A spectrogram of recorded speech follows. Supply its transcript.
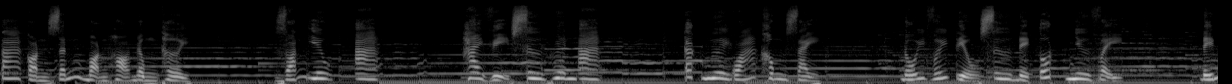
Ta còn dẫn bọn họ đồng thời. Doãn yêu, a. Hai vị sư huyên, a. Các ngươi quá không dày. Đối với tiểu sư để tốt như vậy, Đến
